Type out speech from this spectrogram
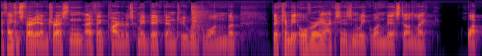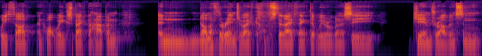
I think it's very interesting. I think part of it's going to be baked into week one, but there can be overreactions in week one based on like what we thought and what we expect to happen. And none of the range of outcomes that I think that we were going to see James Robinson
